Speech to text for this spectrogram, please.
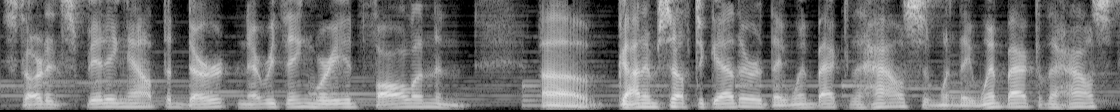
started spitting out the dirt and everything where he had fallen and uh, got himself together. They went back to the house. And when they went back to the house,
